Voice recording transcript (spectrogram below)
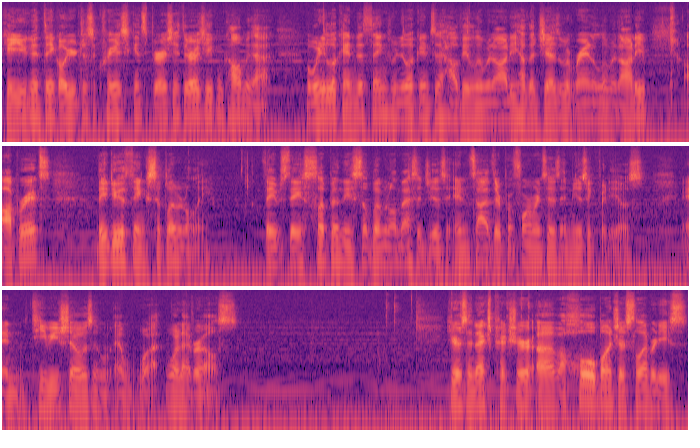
Okay, you can think, oh, you're just a crazy conspiracy theorist. You can call me that. But when you look into things, when you look into how the Illuminati, how the Jesuit ran Illuminati operates, they do things subliminally. They, they slip in these subliminal messages inside their performances and music videos and TV shows and, and what, whatever else. Here's the next picture of a whole bunch of celebrities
